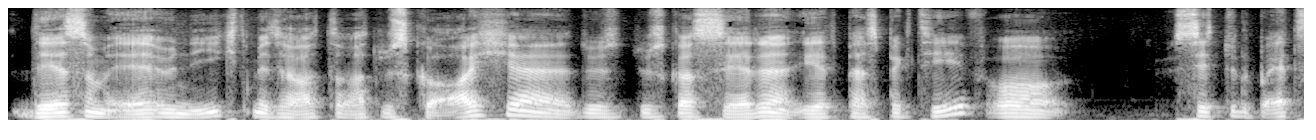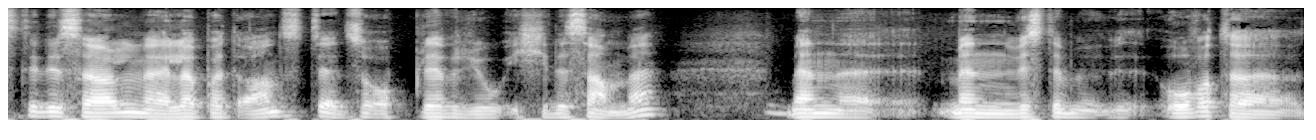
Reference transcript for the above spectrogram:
det som er unikt med teater, at du skal ikke du, du, skal se det i et perspektiv. Og sitter du på ett sted i salen eller på et annet sted, så opplever du jo ikke det samme. Men, men, hvis det overtar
